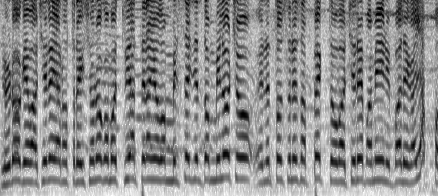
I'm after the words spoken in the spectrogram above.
Yo creo que Bachelet ya nos traicionó como estudiante en el año 2006 y el 2008. Entonces en ese aspecto Bachelet para mí vale gallaspa.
